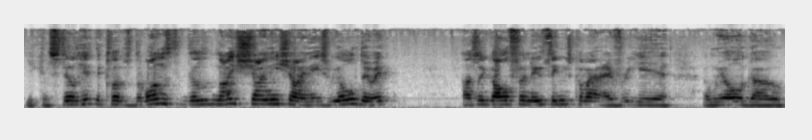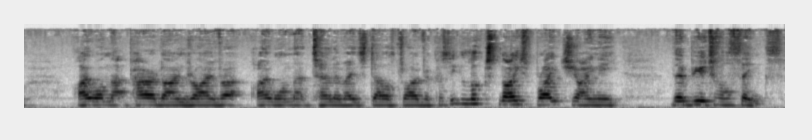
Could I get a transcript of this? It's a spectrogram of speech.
You can still hit the clubs. The ones, the nice shiny shinies, we all do it. As a golfer, new things come out every year, and we all go, I want that paradigm driver, I want that TaylorMade stealth driver, because it looks nice, bright, shiny. They're beautiful things.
